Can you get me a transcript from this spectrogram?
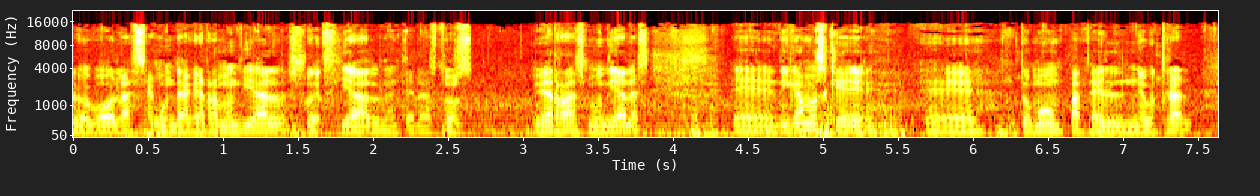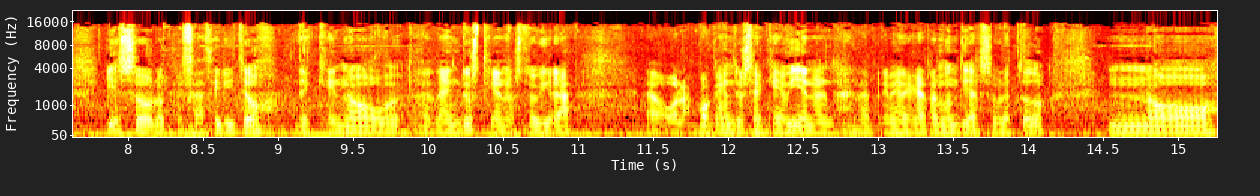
luego la Segunda Guerra Mundial, Suecia durante las dos guerras mundiales, eh, digamos que eh, tomó un papel neutral y eso lo que facilitó de que no la industria no estuviera, eh, o la poca industria que había en, la Primera Guerra Mundial sobre todo, no,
